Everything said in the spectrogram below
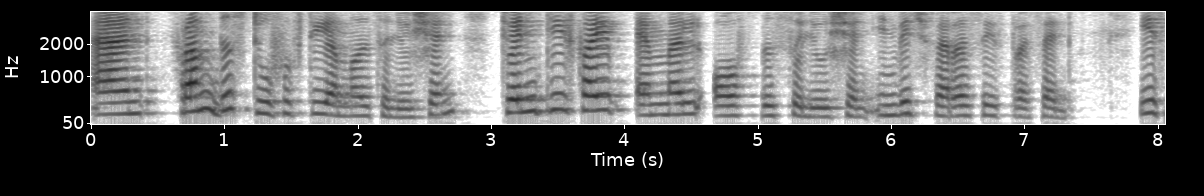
and from this 250 ml solution 25 ml of the solution in which ferrous is present is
